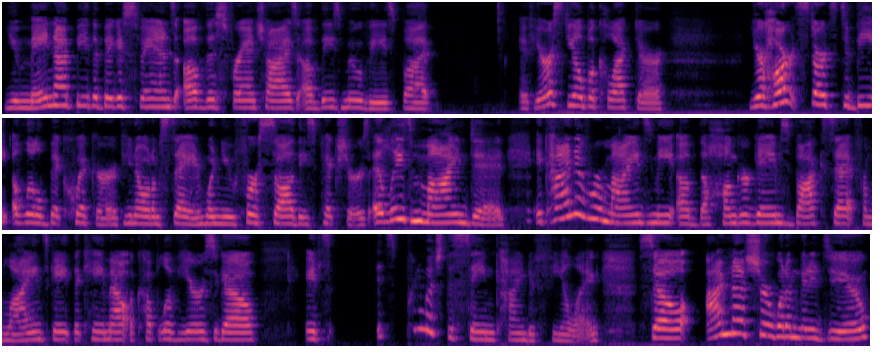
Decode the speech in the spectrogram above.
You may not be the biggest fans of this franchise, of these movies, but if you're a steelbook collector, your heart starts to beat a little bit quicker, if you know what I'm saying, when you first saw these pictures. At least mine did. It kind of reminds me of the Hunger Games box set from Lionsgate that came out a couple of years ago. It's it's pretty much the same kind of feeling. So I'm not sure what I'm going to do.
